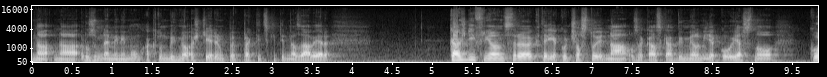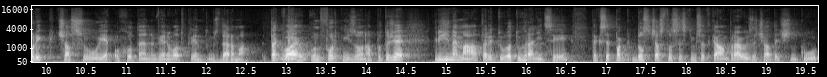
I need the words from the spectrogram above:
na, na rozumné minimum. A k tomu bych měl ještě jeden úplně praktický tip na závěr. Každý freelancer, který jako často jedná o zakázkách, by měl mít jako jasno, kolik času je ochoten věnovat klientům zdarma. Taková mm. jeho komfortní zóna. Protože když nemá tady tuhle tu hranici, tak se pak dost často se s tím setkávám právě u začátečníků,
